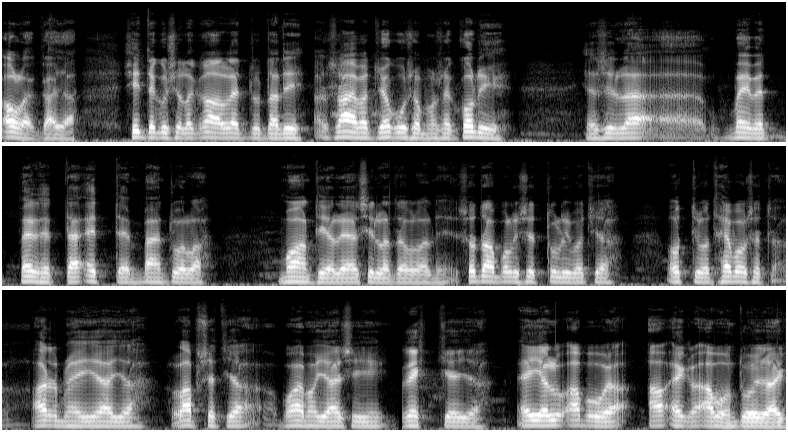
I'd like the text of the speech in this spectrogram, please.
ollenkaan. Ja sitten kun siellä Kalle tuota, niin saivat joku semmoisen kodin ja sillä äh, veivät perhettä eteenpäin tuolla maantiellä ja sillä tavalla, niin sotapoliisit tulivat ja ottivat hevoset armeijaan ja lapset ja vaimo jäi siihen rekkeen ja ei ollut apua eikä avun tuoja.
